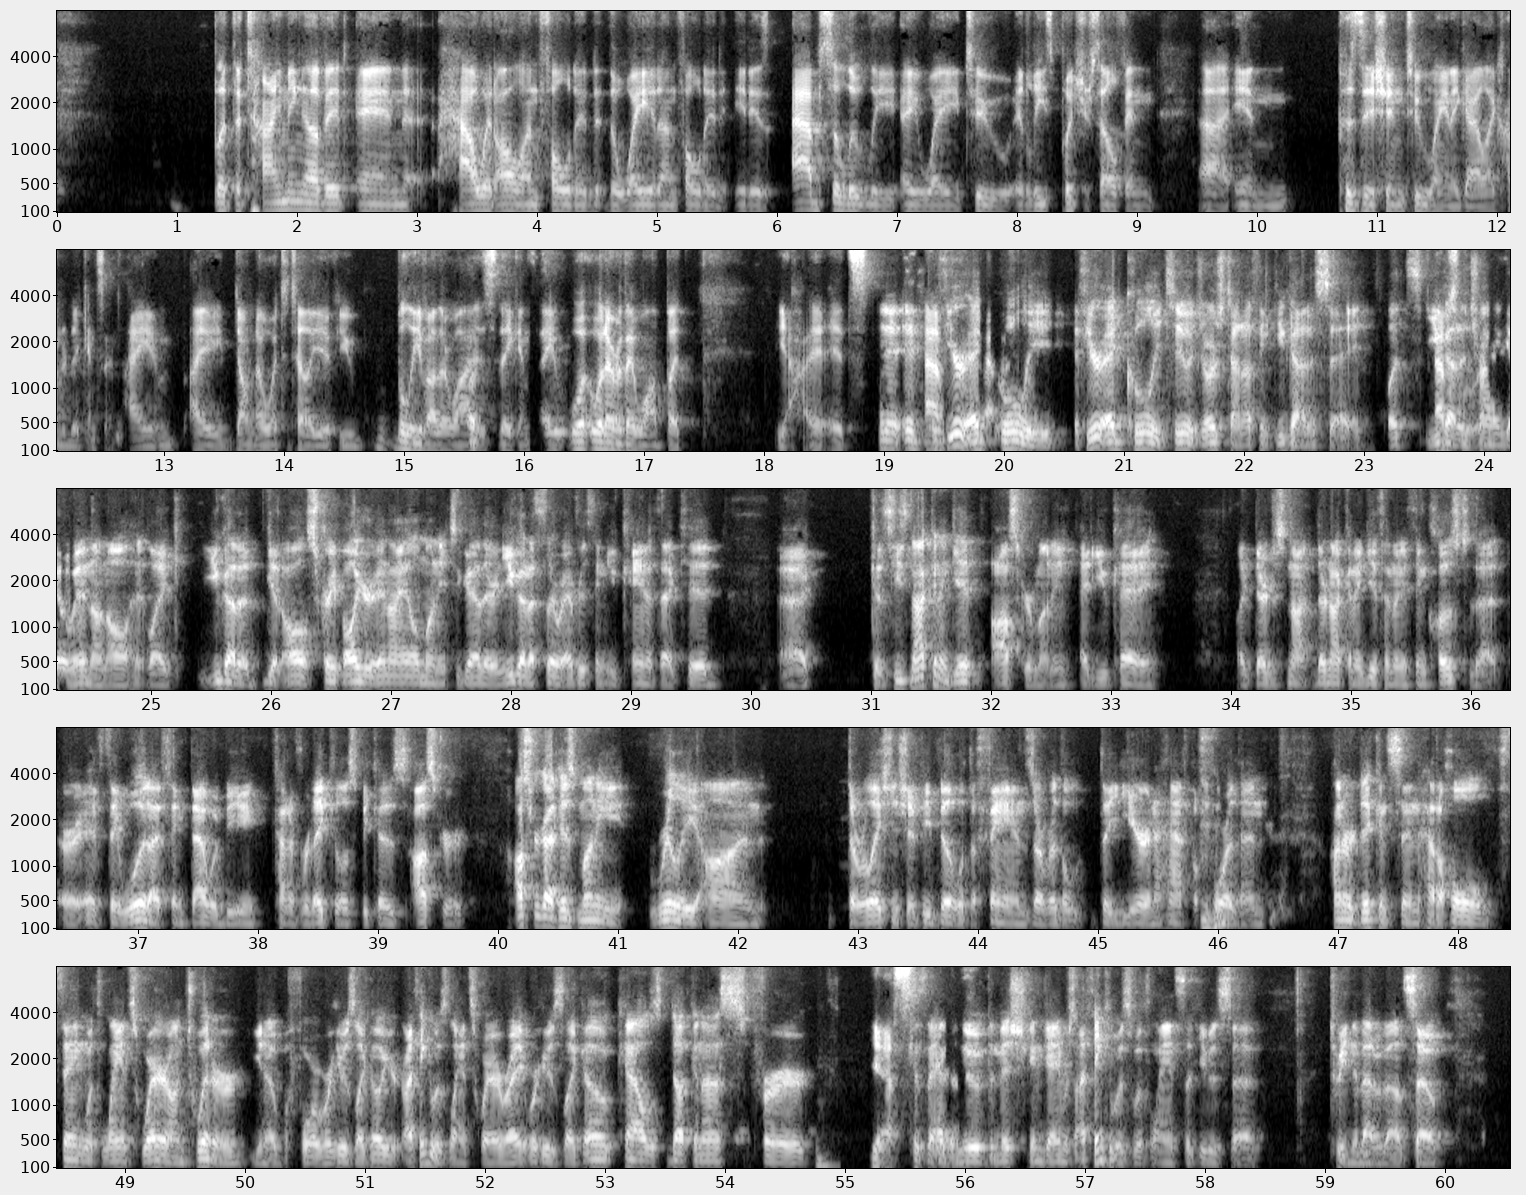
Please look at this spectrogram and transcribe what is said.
but the timing of it and how it all unfolded the way it unfolded it is absolutely a way to at least put yourself in uh, in position to land a guy like Hunter Dickinson. I am I don't know what to tell you if you believe otherwise they can say wh- whatever they want but yeah, it's if, if, you're Ed Cooley, if you're Ed Cooley too at Georgetown, I think you got to say, let's you got to try and go in on all like you got to get all scrape all your NIL money together, and you got to throw everything you can at that kid because uh, he's not going to get Oscar money at UK. Like they're just not they're not going to give him anything close to that, or if they would, I think that would be kind of ridiculous because Oscar Oscar got his money really on the relationship he built with the fans over the, the year and a half before mm-hmm. then Hunter Dickinson had a whole thing with Lance Ware on Twitter, you know, before where he was like, "Oh, I think it was Lance Ware, right?" Where he was like, "Oh, Cal's ducking us for yes, because they had to move the Michigan gamers." I think it was with Lance that he was uh, tweeting about about. So,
